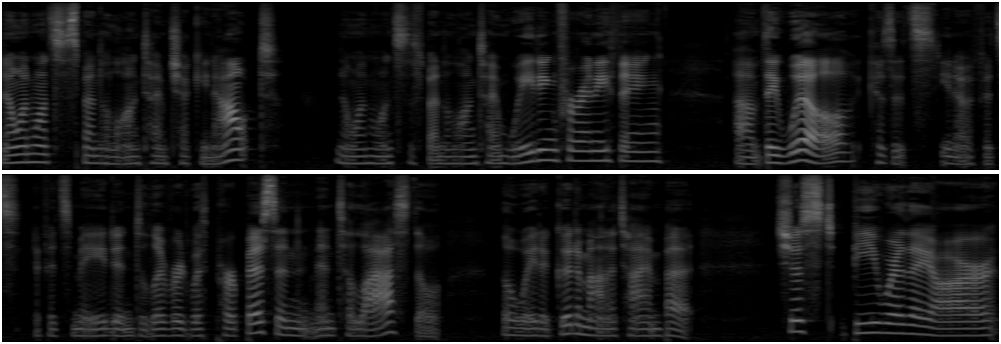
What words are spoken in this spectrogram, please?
No one wants to spend a long time checking out. No one wants to spend a long time waiting for anything. Um, they will because it's you know if it's if it's made and delivered with purpose and meant to last, they'll they'll wait a good amount of time. But just be where they are,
